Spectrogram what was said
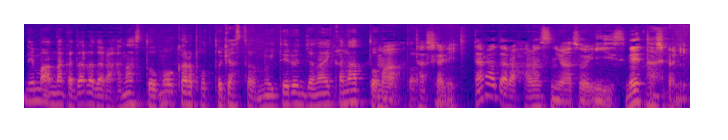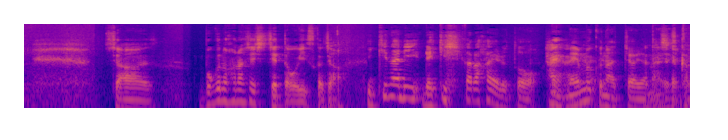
でまあなんかダラダラ話すと思うからポッドキャストが向いてるんじゃないかなと思っまた、あ確かに。ダラダラ話すにはそういいですね。確かに、じゃあ僕の話してった方がいいですか？じゃあ。いきなり歴史から入るとはいはいはい眠くなっちゃうじゃないですか,、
